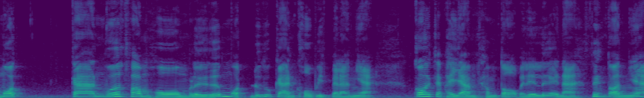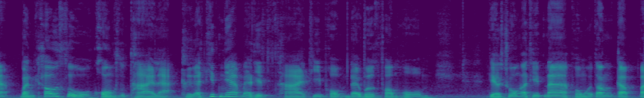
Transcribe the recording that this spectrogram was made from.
หมดการ work from home หรือหมดฤดูกาลโควิดไปแล้วเนี่ย ก็จะพยายามทำต่อไปเรื่อยๆนะ ซึ่งตอนนี้มันเข้าสู่โค้งสุดท้ายแล้ว คืออาทิตย์นี้เป็นอาทิตย์สุดท้ายที่ผมได้ work from home เดี๋ยวช่วงอาทิตย์หน้า ผมก็ต้องกลับไป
